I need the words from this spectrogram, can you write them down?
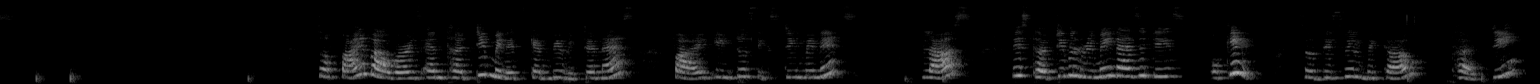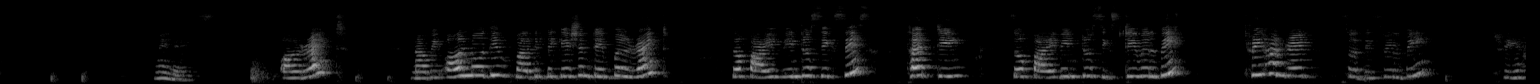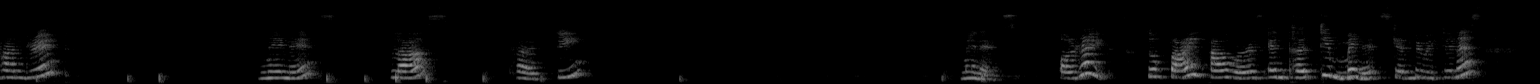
So 5 hours and 30 minutes can be written as 5 into 60 minutes plus this 30 will remain as it is. Okay. So this will become 30 minutes. Alright. Now we all know the multiplication table, right? So 5 into 6 is 30. So 5 into 60 will be 300. So this will be 300 minutes plus 30 minutes. Alright. So 5 hours and 30 minutes can be written as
